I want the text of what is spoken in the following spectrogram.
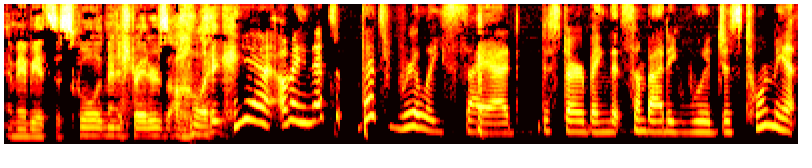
and maybe it's the school administrators all like. Yeah, I mean that's that's really sad, disturbing that somebody would just torment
